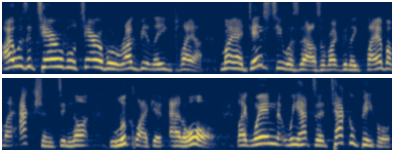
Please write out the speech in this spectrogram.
I was a terrible, terrible rugby league player. My identity was that I was a rugby league player, but my actions did not look like it at all. Like when we had to tackle people,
